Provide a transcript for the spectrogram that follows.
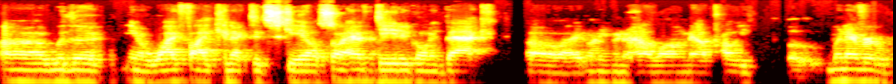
uh, with a you know Wi-Fi connected scale. So I have data going back. Oh, I don't even know how long now. Probably uh, whenever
